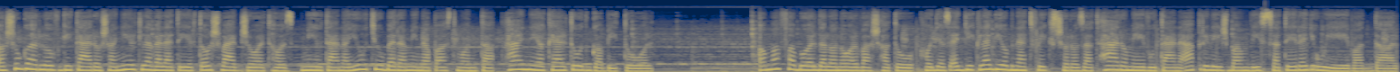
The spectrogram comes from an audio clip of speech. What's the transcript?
A Sugarlove gitáros a nyílt levelet írt Osváth Zsolthoz, miután a youtuber a minap azt mondta, hánynia kell Tóth Gabitól. A MAFA oldalon olvasható, hogy az egyik legjobb Netflix sorozat három év után áprilisban visszatér egy új évaddal.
